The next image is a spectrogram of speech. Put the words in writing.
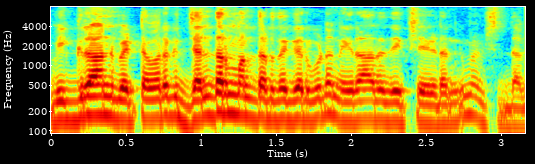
విగ్రహాన్ని పెట్టే వరకు జంతర్ మంతర్ దగ్గర కూడా నిరాధ దీక్ష చేయడానికి మేము సిద్ధం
